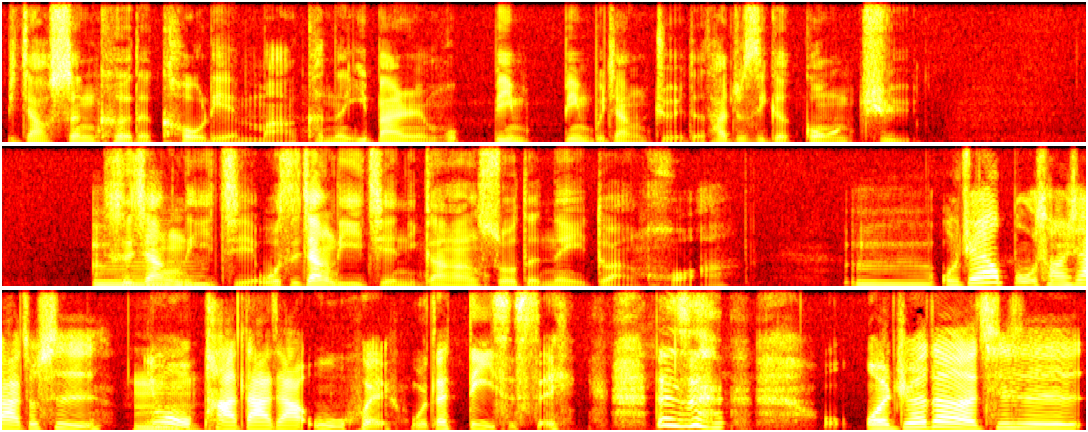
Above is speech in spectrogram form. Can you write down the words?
比较深刻的扣连吗？可能一般人并并不这样觉得，它就是一个工具，是这样理解。我是这样理解你刚刚说的那一段话。嗯，我觉得要补充一下，就是因为我怕大家误会我在 diss 谁，但是我觉得其实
